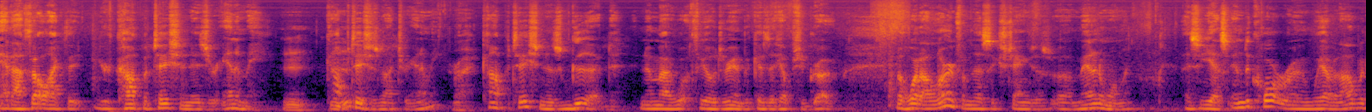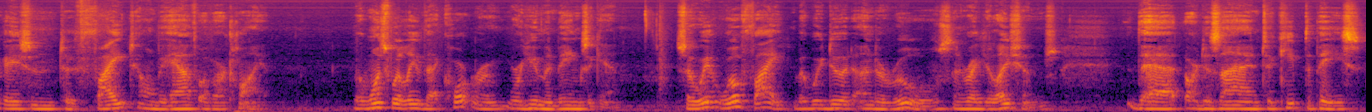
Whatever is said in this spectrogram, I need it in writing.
And I felt like that your competition is your enemy. Mm. Competition is not your enemy. Right. Competition is good, no matter what field you're in, because it helps you grow. But what I learned from this exchange as a man and a woman is yes, in the courtroom, we have an obligation to fight on behalf of our client. But once we leave that courtroom, we're human beings again. So we, will fight, but we do it under rules and regulations that are designed to keep the peace.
